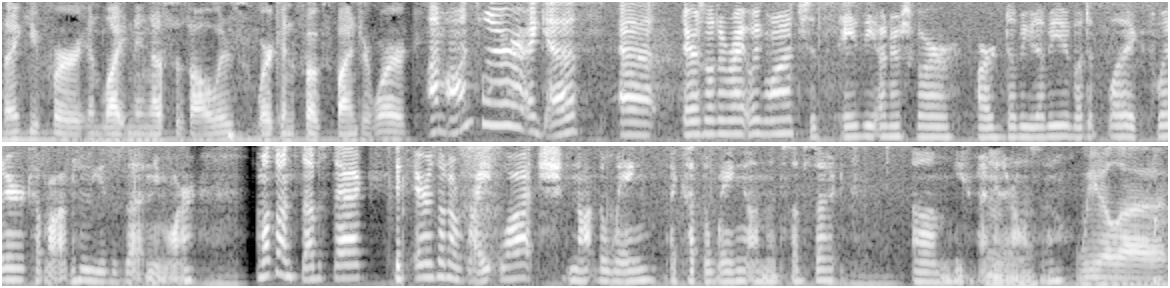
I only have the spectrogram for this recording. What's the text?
Thank you for enlightening us as always. Where can folks find your work? I'm on Twitter, I guess, at Arizona Right Wing Watch. It's AZ underscore RWW, but it's like Twitter. Come on, who uses that anymore? I'm also on Substack. It's Arizona Right Watch, not the wing. I cut the wing on the Substack. Um, you can find me there also. We'll uh,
